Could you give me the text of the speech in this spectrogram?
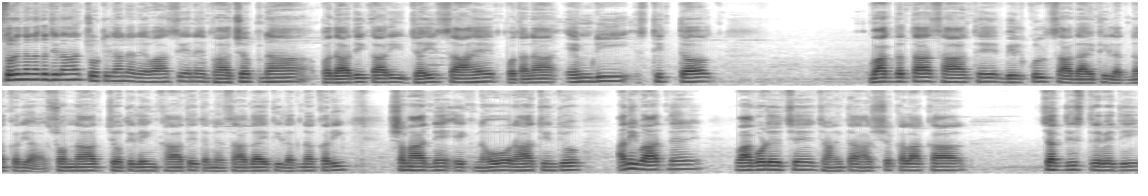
સુરેન્દ્રનગર જિલ્લાના ચોટીલાના રહેવાસી અને ભાજપના પદાધિકારી જય શાહે પોતાના એમડી સ્થિત વાગદત્તા સાથે બિલકુલ સાદાઈથી લગ્ન કર્યા. સોમનાથ જ્યોતિર્લિંગ ખાતે તેમણે સાદાઈથી લગ્ન કરી. સમાજને એક નવો રાહ ચીંધ્યો. આની વાતને વાગોડે છે જાણીતા હાસ્ય કલાકાર જગદીશ ત્રિવેદી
